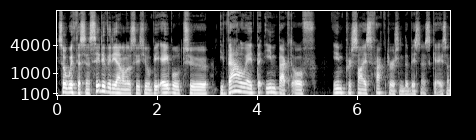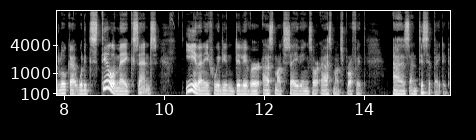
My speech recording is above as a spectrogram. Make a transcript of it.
So, with the sensitivity analysis, you'll be able to evaluate the impact of imprecise factors in the business case and look at would it still make sense, even if we didn't deliver as much savings or as much profit as anticipated.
